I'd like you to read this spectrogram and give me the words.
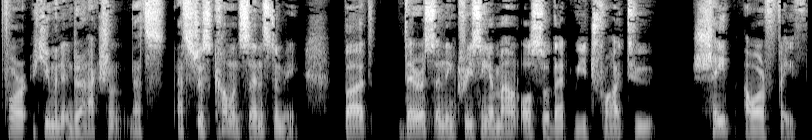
for human interaction. That's, that's just common sense to me. But there's an increasing amount also that we try to shape our faith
